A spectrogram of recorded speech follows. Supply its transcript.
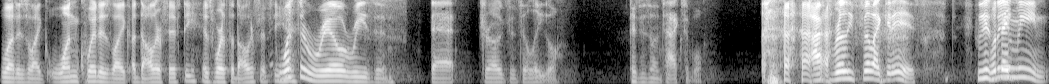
what is like 1 quid is like a dollar 50 is worth a dollar 50. What's the real reason that drugs is illegal? Because it's untaxable. I really feel like it is. Because What do they, you mean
